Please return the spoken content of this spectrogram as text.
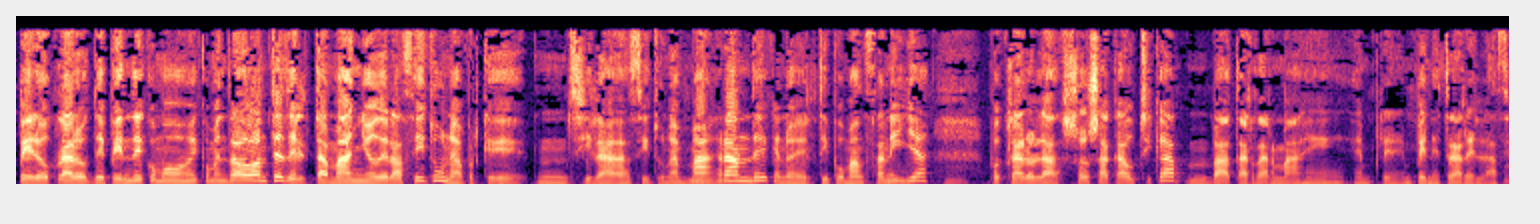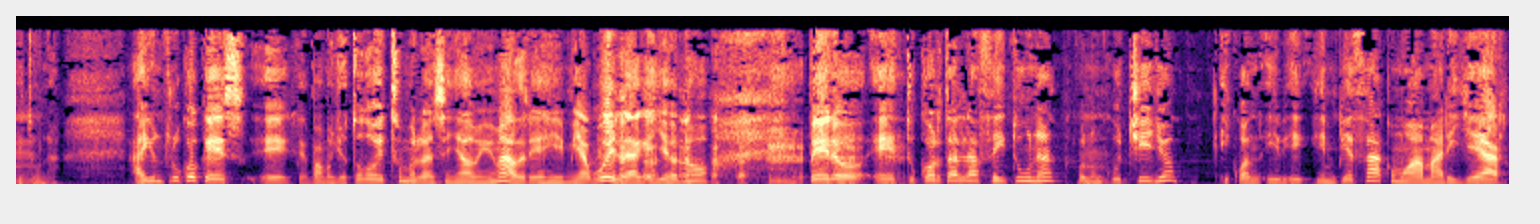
Pero claro, depende, como os he comentado antes, del tamaño de la aceituna, porque mm, si la aceituna es más grande, que no es el tipo manzanilla, mm. pues claro, la sosa cáustica va a tardar más en, penetrar en la aceituna. Mm. Hay un truco que es, eh, vamos, yo todo esto me lo ha enseñado mi madre y mi abuela, que yo no, pero eh, tú cortas la aceituna con un cuchillo y, cuando, y, empieza como a amarillear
